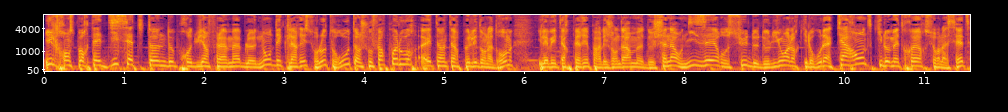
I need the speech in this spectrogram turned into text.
Il transportait 17 tonnes de produits inflammables non déclarés sur l'autoroute. Un chauffeur poids lourd a été interpellé dans la Drôme. Il avait été repéré par les gendarmes de Chana en Isère au sud de Lyon alors qu'il roulait à 40 km heure sur la 7.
